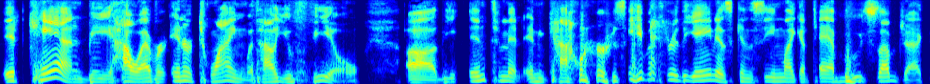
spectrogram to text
It can be, however, intertwined with how you feel. Uh, the intimate encounters, even through the anus, can seem like a taboo subject.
